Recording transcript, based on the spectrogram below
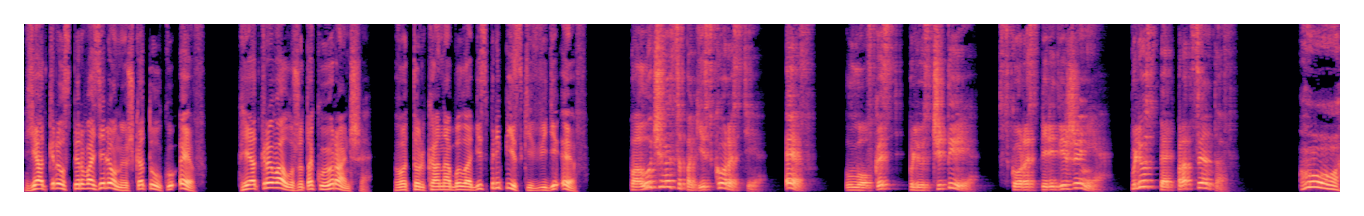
Я открыл сперва зеленую шкатулку F. Я открывал уже такую раньше, вот только она была без приписки в виде F. Получены сапоги скорости. F. Ловкость плюс 4. Скорость передвижения плюс 5%. О,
